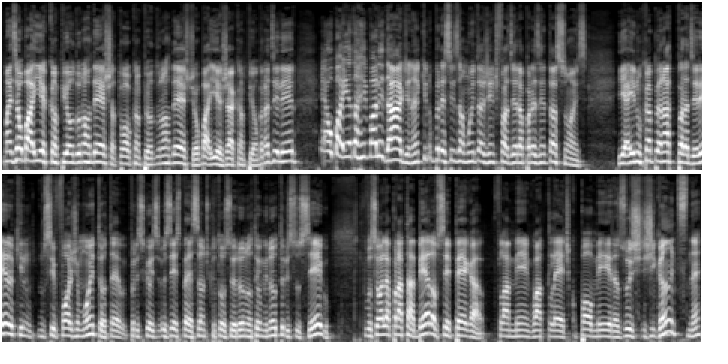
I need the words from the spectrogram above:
Mas é o Bahia campeão do Nordeste, atual campeão do Nordeste, é o Bahia já campeão brasileiro, é o Bahia da rivalidade, né? Que não precisa muito a gente fazer apresentações. E aí no Campeonato Brasileiro, que não se foge muito, até por isso que eu usei a expressão de que o torcedor não tem um minuto de sossego, que você olha para a tabela, você pega Flamengo, Atlético, Palmeiras, os gigantes, né?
